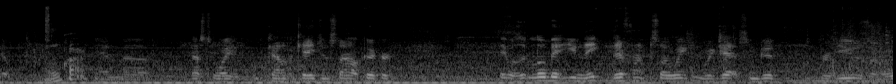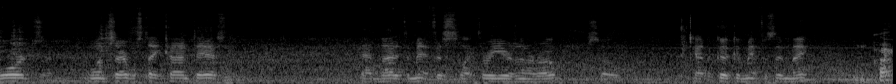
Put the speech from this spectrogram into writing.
Yep. Okay. And that's the way, kind of a Cajun style cooker. It was a little bit unique, different, so we, we got some good reviews and awards and won several state contests. Got invited to Memphis like three years in a row, so got to cook in Memphis in May. Okay.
